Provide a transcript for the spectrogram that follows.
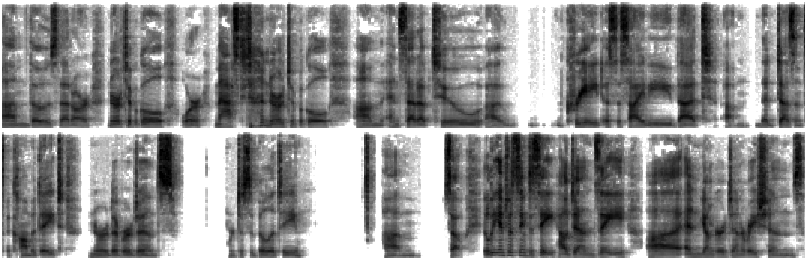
um, those that are neurotypical or masked neurotypical um, and set up to uh, create a society that um, that doesn't accommodate neurodivergence or disability. Um, so it'll be interesting to see how Gen Z uh, and younger generations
